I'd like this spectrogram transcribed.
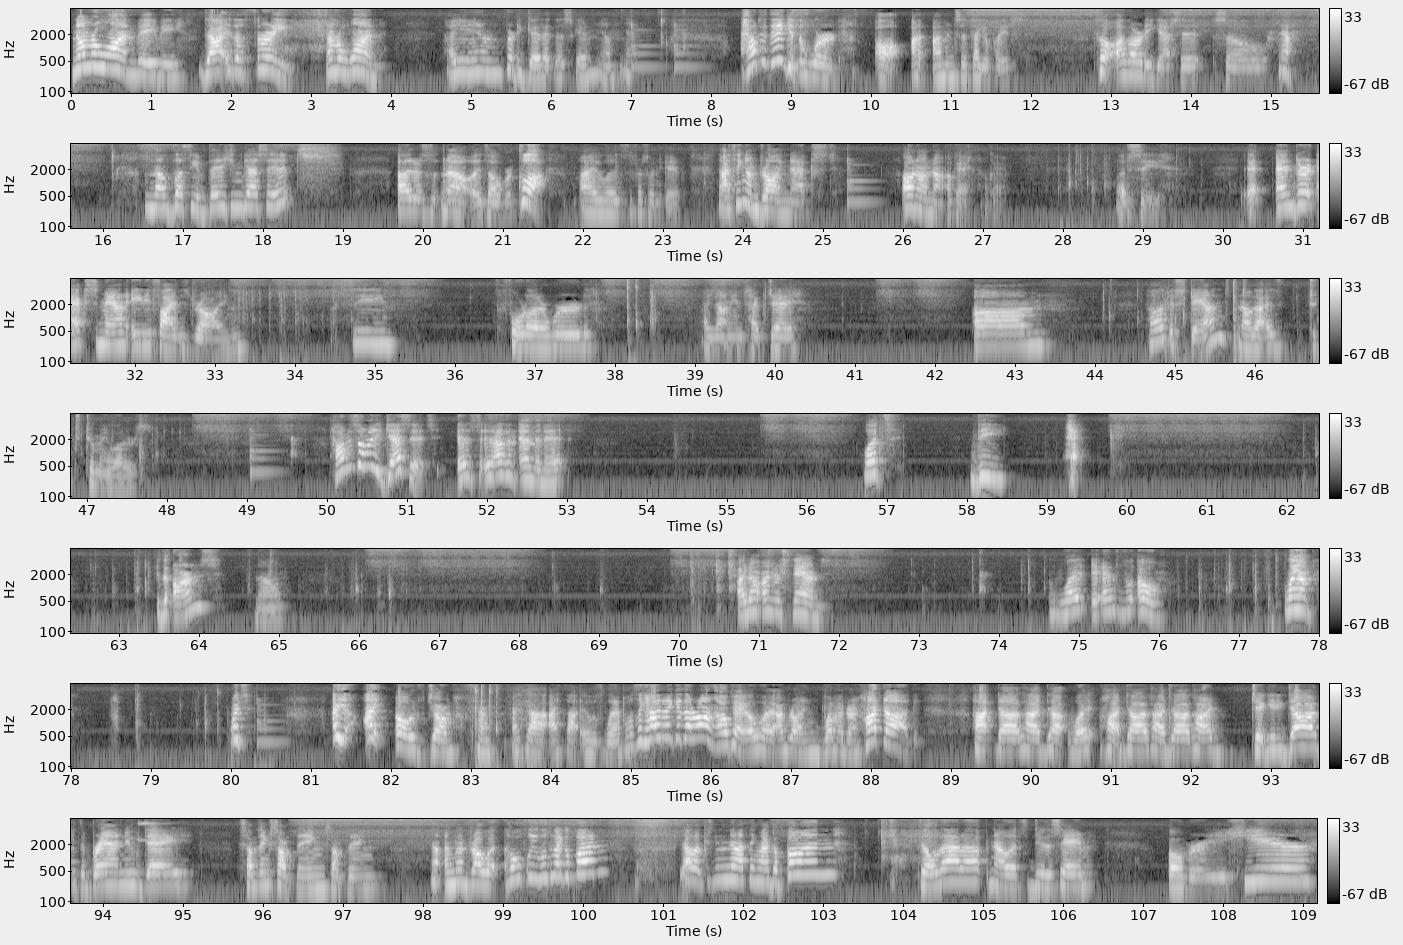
Number one, baby. That is a three. Number one. I am pretty good at this game. Yeah, yeah. How did they get the word? Oh, I, I'm in second place. So I've already guessed it. So yeah. Now let's see if they can guess it. Uh, there's no, it's over. Clock. I was the first one to get it. Now, I think I'm drawing next. Oh no, I'm not. Okay, okay. Let's see. Ender X-Man85 is drawing. Let's see. Four-letter word. I did not mean type J. Um, I like a stand? No, that is too, too, too many letters. How did somebody guess it? It's, it has an M in it. What the Is it arms? No. I don't understand. What? It ends with, oh. Lamp. What? I, I, oh, jump. I thought, I thought it was lamp. I was like, how did I get that wrong? Okay, oh, wait, I'm drawing, what am I drawing? Hot dog. Hot dog, hot dog, what? Hot dog, hot dog, hot diggity dog. It's a brand new day. Something, something, something. Now, I'm gonna draw what hopefully looks like a bun. That looks nothing like a bun. Fill that up. Now let's do the same over here.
